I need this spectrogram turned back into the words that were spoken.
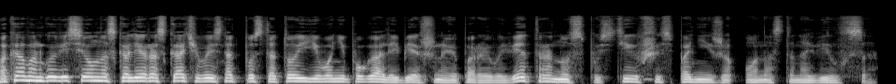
Пока Ван Го висел на скале, раскачиваясь над пустотой, его не пугали бешеные порывы ветра, но спустившись пониже, он остановился.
